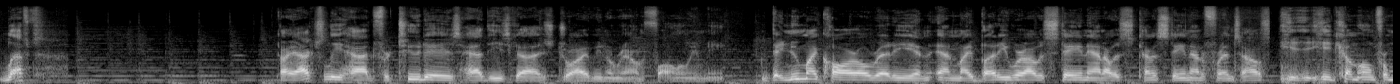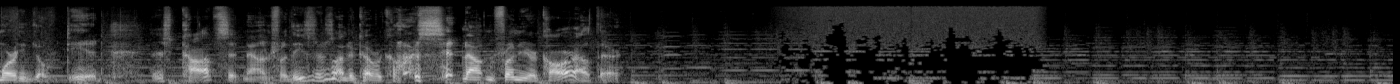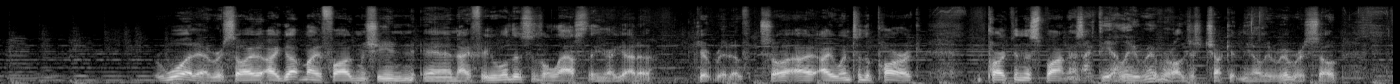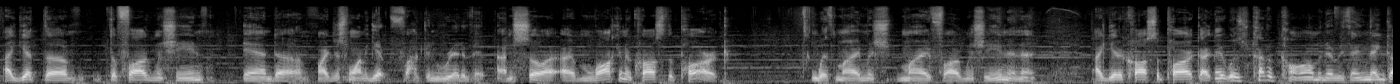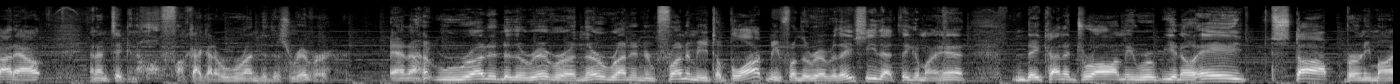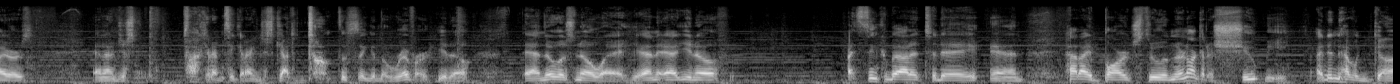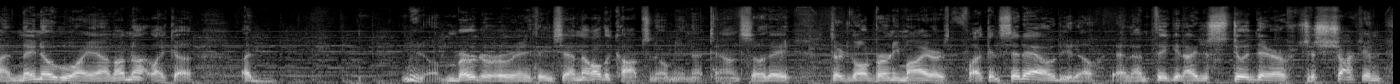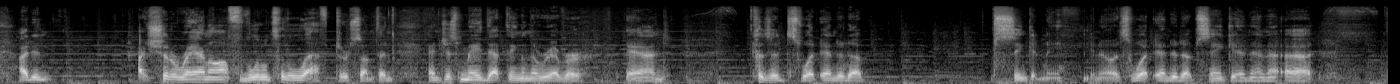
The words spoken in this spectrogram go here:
left. I actually had for two days had these guys driving around following me. They knew my car already, and, and my buddy where I was staying at, I was kind of staying at a friend's house. He, he'd come home from work and go, dude, there's cops sitting out in front. These there's undercover cars sitting out in front of your car out there. whatever. So I, I got my fog machine and I figured, well, this is the last thing I gotta get rid of. So I, I went to the park, parked in the spot, and I was like, the LA River, I'll just chuck it in the LA River. So I get the, the fog machine and uh, I just want to get fucking rid of it. And so I, I'm walking across the park with my my fog machine and uh, I get across the park. I, it was kind of calm and everything. They got out and I'm thinking, oh fuck, I gotta run to this river and I run into the river and they're running in front of me to block me from the river. They see that thing in my hand. And they kind of draw on me, you know, hey, stop, Bernie Myers. And I'm just, fucking, I'm thinking I just got to dump this thing in the river, you know. And there was no way. And, uh, you know, I think about it today, and had I barged through them, they're not going to shoot me. I didn't have a gun. They know who I am. I'm not like a, a you know, murderer or anything. And all the cops know me in that town. So they, they're going Bernie Myers, fucking sit down, you know. And I'm thinking, I just stood there, just shocked, and I didn't, I should have ran off a little to the left or something and just made that thing in the river. And because it's what ended up sinking me, you know, it's what ended up sinking. And, uh,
